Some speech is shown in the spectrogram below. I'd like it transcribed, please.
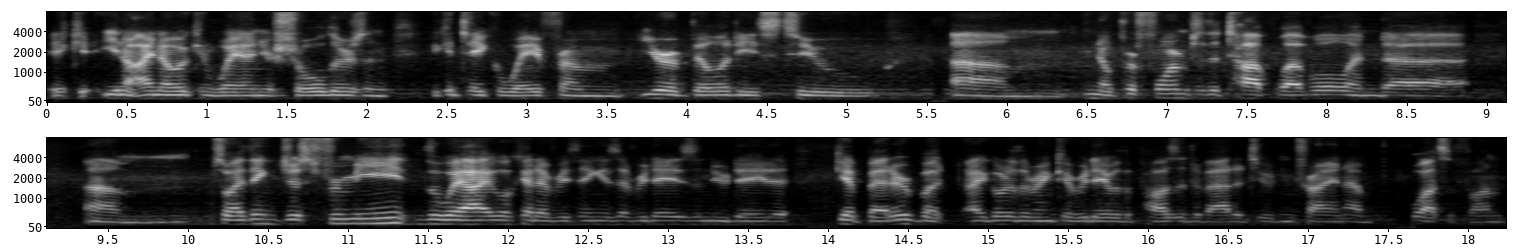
it can, you know I know it can weigh on your shoulders and it can take away from your abilities to um, you know perform to the top level and. Uh, um, so I think just for me, the way I look at everything is every day is a new day to get better. But I go to the rink every day with a positive attitude and try and have lots of fun.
